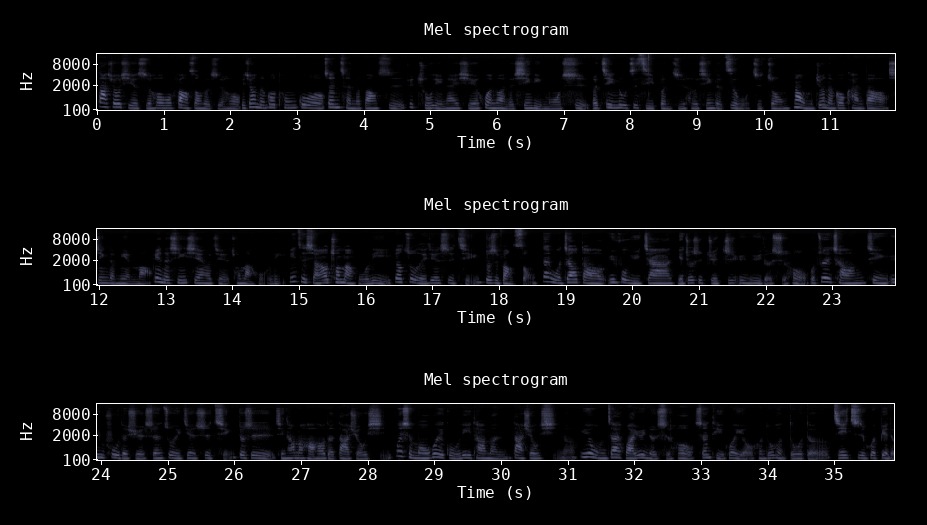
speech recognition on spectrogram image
大休息的时候或放松的时候，比较能够通过深层的方式去处理那一些混乱的心理模式，而进入自己本质核心的自我之中。那我们就能够看到新的。面貌，变得新鲜而且充满活力。因此，想要充满活力，要做的一件事情就是放松。在我教导孕妇瑜伽，也就是觉知孕育的时候，我最常请孕妇的学生做一件事情，就是请他们好好的大休息。为什么会鼓励他们大休息呢？因为我们在怀孕的时候，身体会有很多很多的机制会变得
